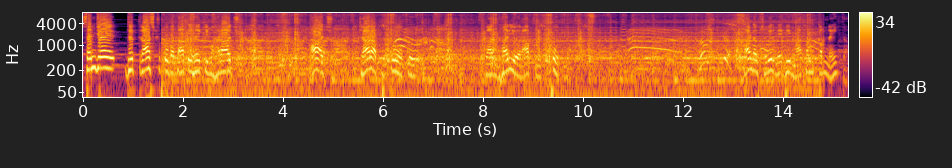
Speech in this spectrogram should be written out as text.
संजय धृतराष्ट्र को बताते हैं कि महाराज, आज ग्यारह पुत्रों को गांधारी और आपने खो दिया। पांडव शिविर में भी मातम कम नहीं था।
